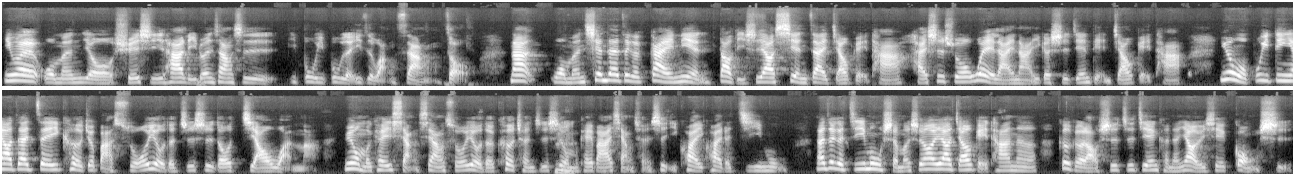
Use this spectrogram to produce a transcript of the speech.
因为我们有学习，它理论上是一步一步的一直往上走。那我们现在这个概念到底是要现在教给他，还是说未来哪一个时间点教给他？因为我不一定要在这一刻就把所有的知识都教完嘛。因为我们可以想象，所有的课程知识，我们可以把它想成是一块一块的积木。那这个积木什么时候要交给他呢？各个老师之间可能要有一些共识。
